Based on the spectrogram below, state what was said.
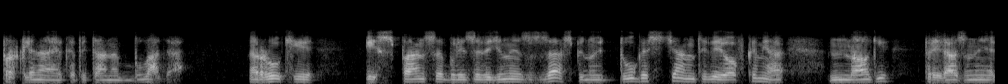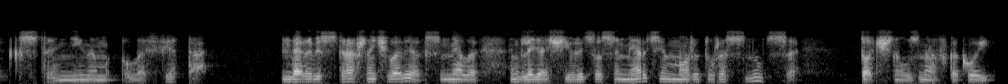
проклиная капитана Блада. Руки испанца были заведены за спину и туго стянуты веревками, а ноги привязанные к станинам лафета. Даже бесстрашный человек, смело глядящий в лицо смерти, может ужаснуться, точно узнав, какой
